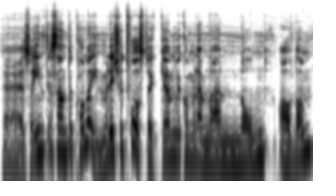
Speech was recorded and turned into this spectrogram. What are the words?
Eh, så intressant att kolla in, men det är 22 stycken, vi kommer nämna någon av dem.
